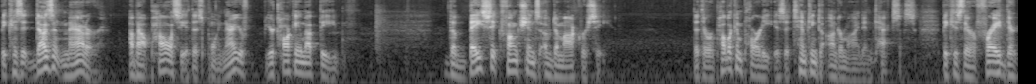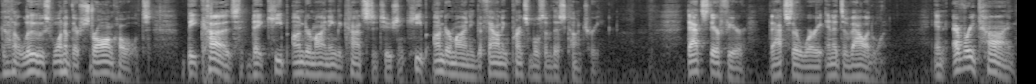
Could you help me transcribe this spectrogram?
because it doesn't matter about policy at this point. Now you're you're talking about the the basic functions of democracy that the Republican Party is attempting to undermine in Texas because they're afraid they're going to lose one of their strongholds because they keep undermining the Constitution, keep undermining the founding principles of this country. That's their fear, that's their worry, and it's a valid one. And every time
